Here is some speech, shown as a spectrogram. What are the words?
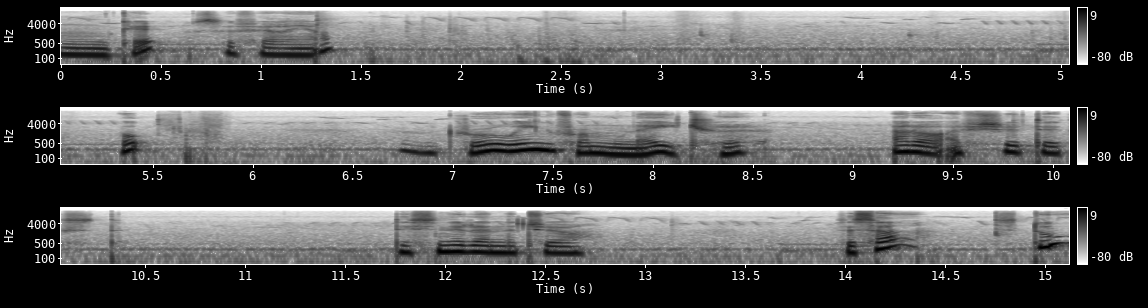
Ok, ça fait rien. Oh. Drawing from nature. Alors, afficher le texte. Dessiner la nature. C'est ça? C'est tout?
